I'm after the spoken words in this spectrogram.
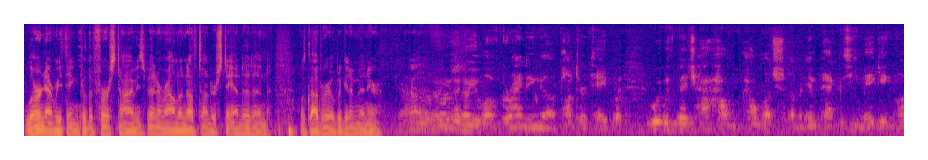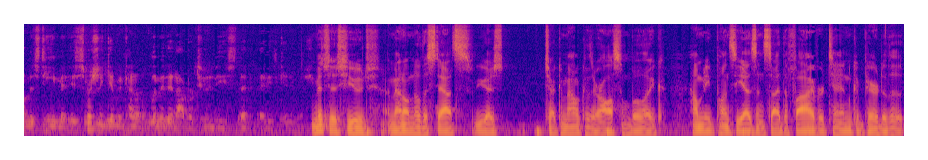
learn everything for the first time. He's been around enough to understand it, and I was glad we were able to get him in here. I know you, I know you love grinding uh, punter tape, but with Mitch, how, how, how much of an impact is he making on this team, especially given kind of the limited opportunities that, that he's getting? Mitch is huge. I mean, I don't know the stats. You guys check him out because they're awesome. But like, how many punts he has inside the five or ten compared to the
